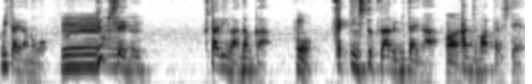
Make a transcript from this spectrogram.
みたいなのも予期せぬ。2人がなんかほ接近しつつあるみたいなはい。感じもあったりして、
